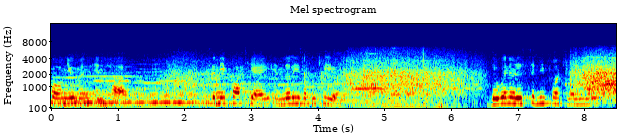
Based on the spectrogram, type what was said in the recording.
Paul Newman in Hud, Sidney Poitier in Lilies of the Field. The winner is Sidney Poitier in Lilies.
